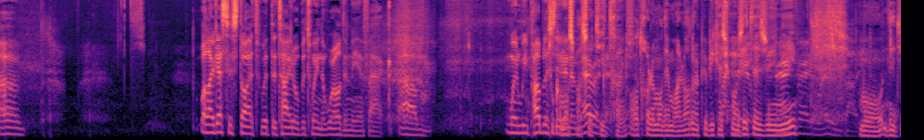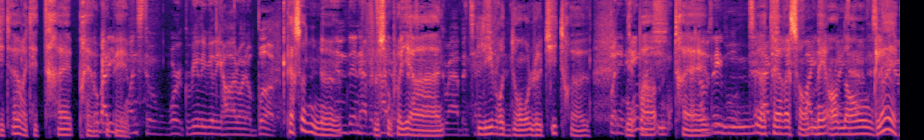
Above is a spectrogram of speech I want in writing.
Uh, well, I guess it starts with the title "Between the World and Me." In fact, um, Tout commence par ce titre, actually, Entre le monde et moi. Lors de la publication aux États-Unis, mon éditeur était très préoccupé. Personne ne veut s'employer à un livre dont le titre euh, n'est pas très intéressant. Mais en anglais,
